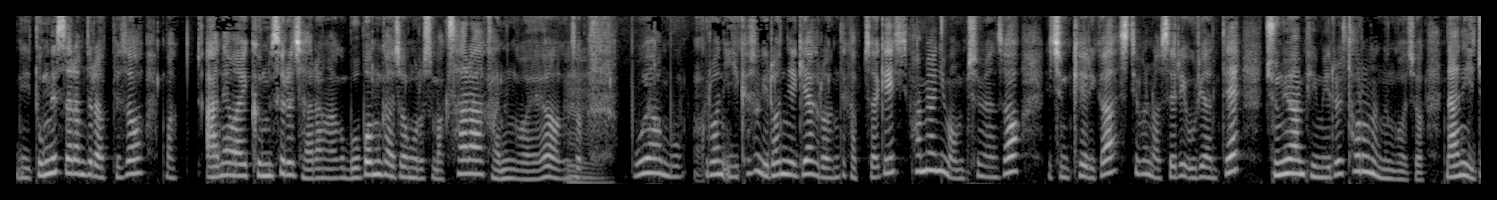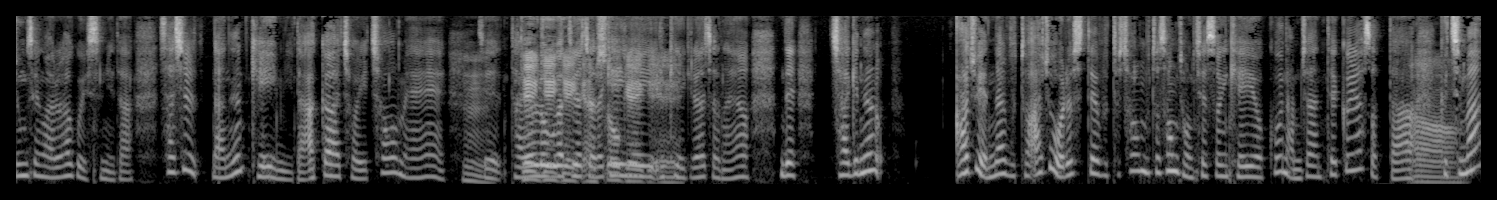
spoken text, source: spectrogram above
이 동네 사람들 앞에서 막 아내와의 금슬을 자랑하고 모범 가정으로서 막 살아가는 거예요. 그래서 음. 뭐야 뭐 그런 이 계속 이런 얘기야 그러는데 갑자기 화면이 멈추면서 이 짐 캐리가 스티븐 러셀이 우리한테 중요한 비밀을 털어놓는 거죠. 나는 이중 생활을 하고 있습니다. 사실 나는 게이입니다. 아까 저희 처음에 음. 이제 게이, dialogue가 게이, 게이, 게이 게이 gay, 이렇게 예. 얘기를 하잖아요. 근데 자기는 아주 옛날부터 아주 어렸을 때부터 처음부터 성 정체성이 게이였고 남자한테 끌렸었다. 어. 그렇지만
